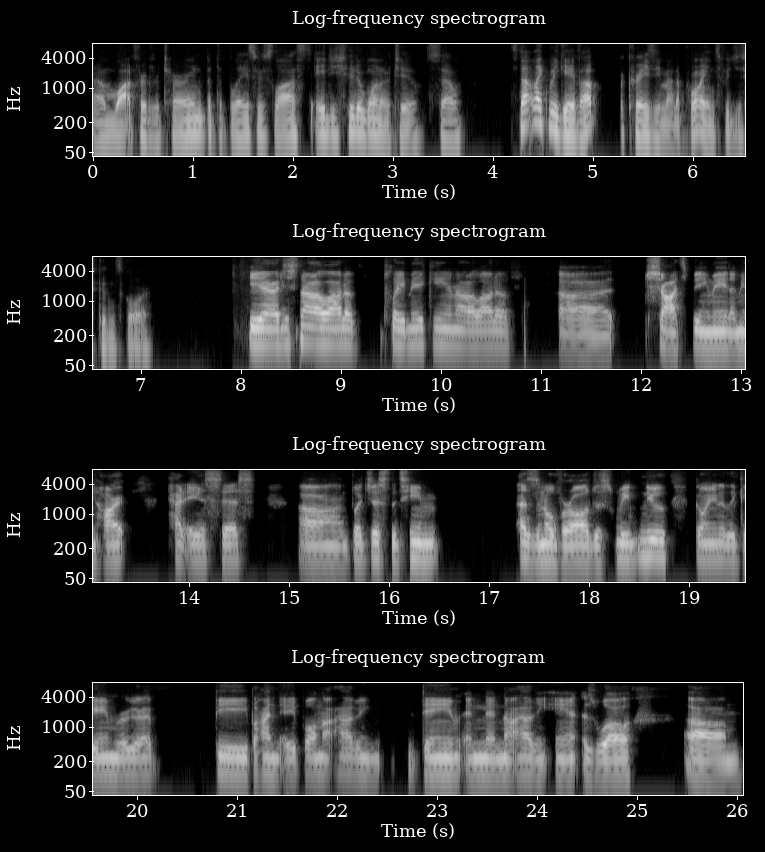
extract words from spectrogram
Um, Watford returned, but the Blazers lost 82 to 102. So it's not like we gave up a crazy amount of points. We just couldn't score. Yeah, just not a lot of playmaking and not a lot of uh, shots being made. I mean, Hart had eight assists, um, but just the team as an overall, just we knew going into the game we are gonna be behind the eight ball, not having Dame and then not having Ant as well, um,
